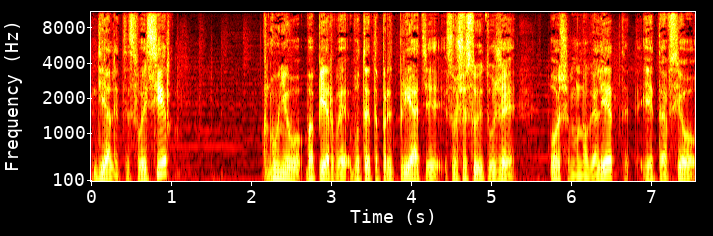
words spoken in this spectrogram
делает свой сыр, у него, во-первых, вот это предприятие существует уже очень много лет, и это все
